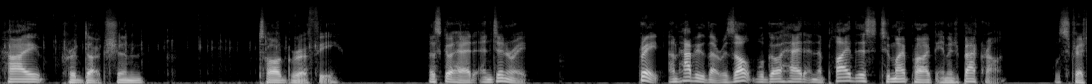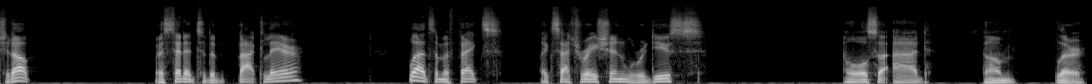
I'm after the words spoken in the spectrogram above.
high production photography. Let's go ahead and generate. Great, I'm happy with that result. We'll go ahead and apply this to my product image background. We'll stretch it up. We'll set it to the back layer. We'll add some effects like saturation, we'll reduce. And we'll also add some blur.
